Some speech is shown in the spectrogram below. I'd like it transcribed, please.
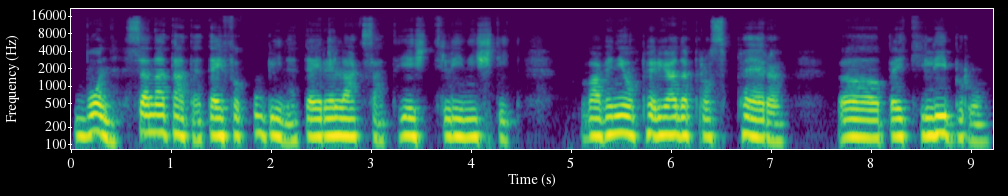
Bun, sănătate, te-ai făcut bine, te-ai relaxat, ești liniștit, va veni o perioadă prosperă, uh, pe echilibru,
